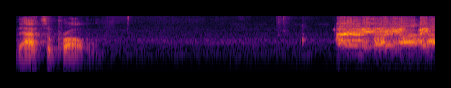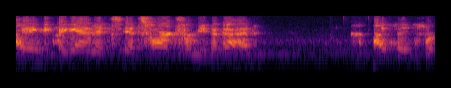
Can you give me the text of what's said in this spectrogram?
that's a problem. I, I, I think again, it's it's hard for me. But go ahead. I think for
